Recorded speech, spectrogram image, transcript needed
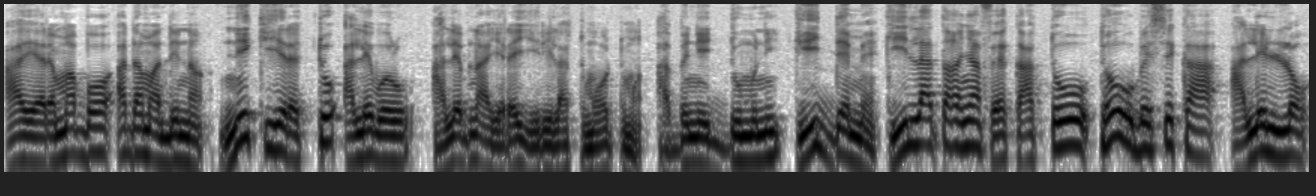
a yɛrɛ mabɔ adamaden na ni k'i yɛrɛ to ale boro ale bena yɛrɛ yiri la tuma o tuma a ben'i dumuni k'i dɛmɛ k'i lataga ɲa fɛ k'a to tow be se ka ale lɔ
